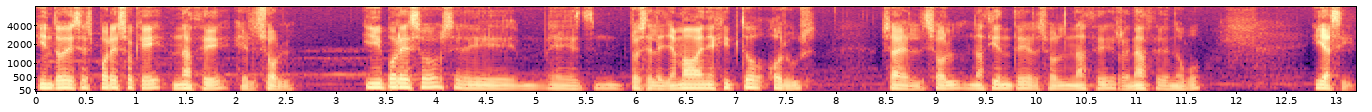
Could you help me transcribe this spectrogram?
Y entonces es por eso que nace el sol. Y por eso se, pues se le llamaba en Egipto Horus, o sea, el sol naciente, el sol nace, renace de nuevo, y así.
